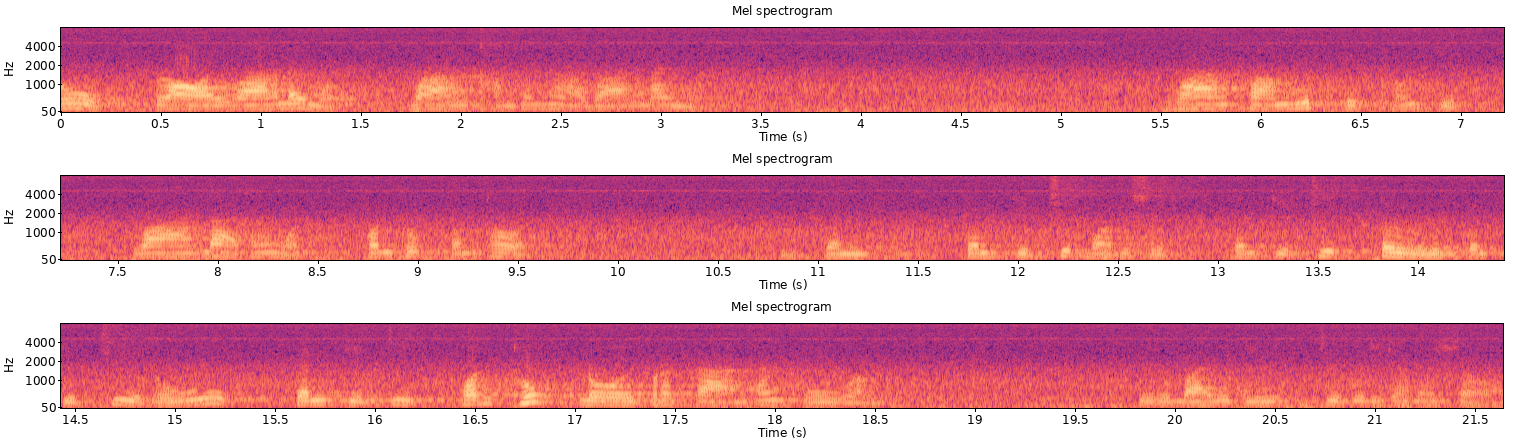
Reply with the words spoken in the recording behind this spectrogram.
รูป ปล่อยวางได้หมด วางคำทั้งห้าวางได้หมด วางความยึดติดของจิต วางได้ทั้งหมด พ้นทุกข์พ้นโทษ เป็นเป็นจิตที่บริสุทธิ์ เป็นจิตที่ตื่น เป็นจิตที่รู้ เป็นจิตที่พ้นทุกข์โดยประการทั้งปวงมีอุบายวิธีที่พระพุทธเจ้าสอน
